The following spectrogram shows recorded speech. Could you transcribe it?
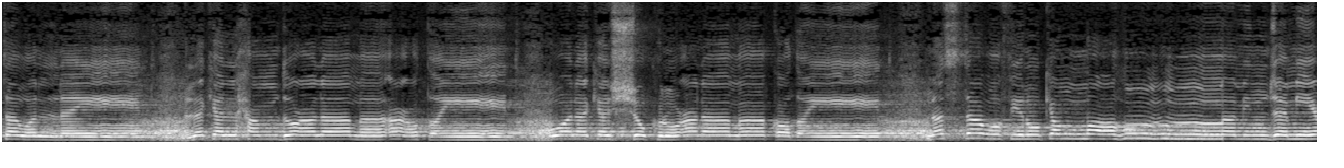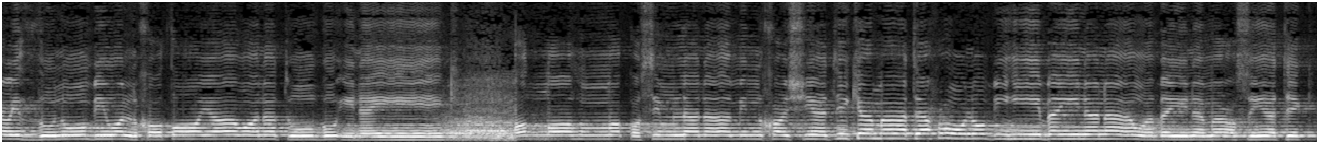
توليت. لك الحمد على ما أعطيت. ولك الشكر على ما قضيت. نستغفرك اللهم من جميع الذنوب والخطايا ونتوب إليك. اللهم اقسم لنا من خشيتك ما تحول به بيننا وبين معصيتك.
